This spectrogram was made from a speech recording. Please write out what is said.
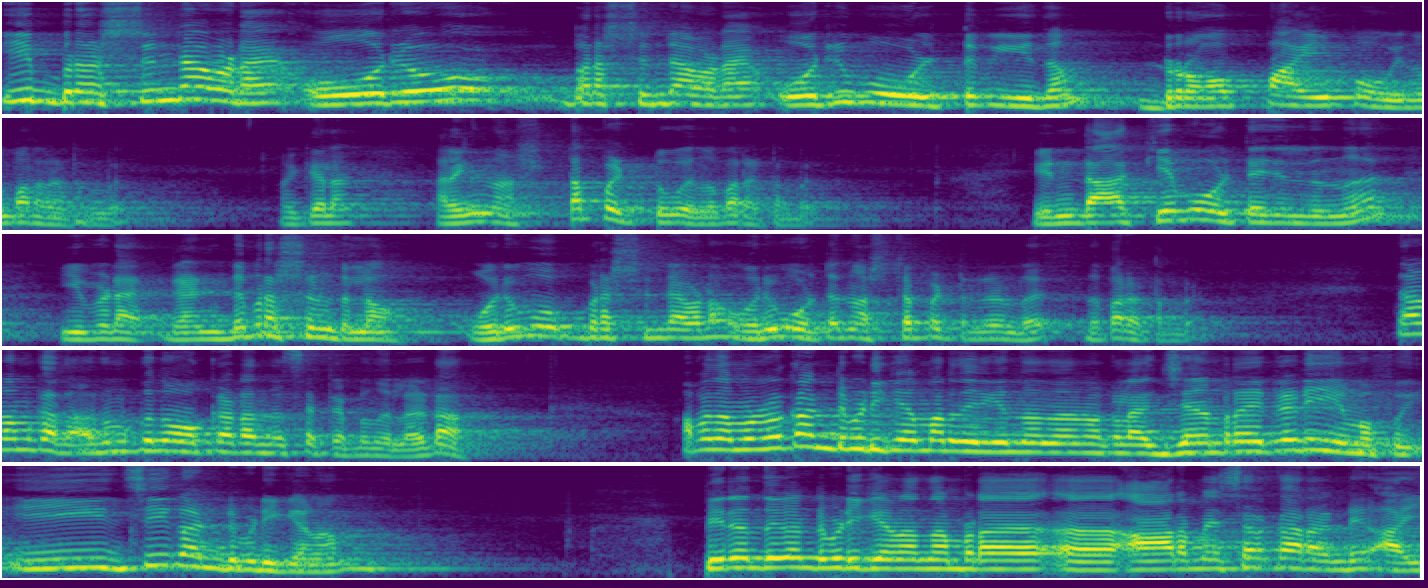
ഈ ബ്രഷിന്റെ അവിടെ ഓരോ ബ്രഷിന്റെ അവിടെ ഒരു വോൾട്ട് വീതം ഡ്രോപ്പായി പോയി എന്ന് പറഞ്ഞിട്ടുണ്ട്. ഓക്കെ അല്ലെങ്കിൽ നഷ്ടപ്പെട്ടു എന്ന് പറയട്ടത് ഉണ്ടാക്കിയ വോൾട്ടേജിൽ നിന്ന് ഇവിടെ രണ്ട് ബ്രഷ് ഉണ്ടല്ലോ. ഒരു ബ്രഷിന്റെ അവിടെ ഒരു വോൾട്ട് നഷ്ടപ്പെട്ടിട്ടുണ്ട് എന്ന് പറയട്ടുണ്ട് ഇതാണ് നമുക്ക് അത് നമുക്ക് നോക്കാം എന്താ സെറ്റപ്പ് എന്നുള്ളത് കേട്ടോ. അപ്പോൾ നമ്മൾ കണ്ടുപിടിക്കാൻ പറഞ്ഞിരിക്കുന്നത് മക്കളെ? Generated E M F E G കണ്ടുപിടിക്കണം. പിന്നെ എന്ത് കണ്ടുപിടിക്കണം? നമ്മുടെ ആർമേച്ചർ കറണ്ട് ഐ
